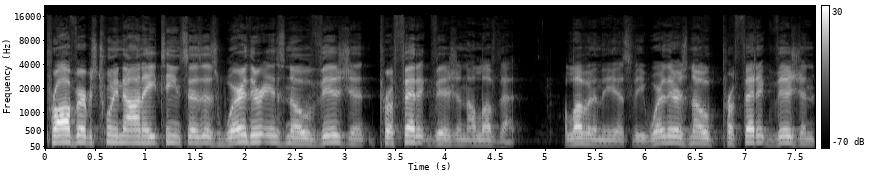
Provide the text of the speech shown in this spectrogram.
Proverbs 29 18 says this where there is no vision, prophetic vision, I love that. I love it in the ESV. Where there is no prophetic vision,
